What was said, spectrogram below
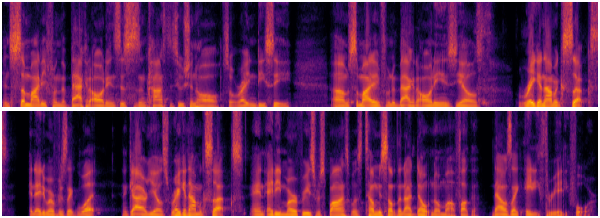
and somebody from the back of the audience, this is in Constitution Hall, so right in DC, um, somebody from the back of the audience yells, Reaganomics sucks. And Eddie Murphy's like, what? The guy yells, Reaganomics sucks. And Eddie Murphy's response was, tell me something I don't know, motherfucker. That was like 83, 84.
